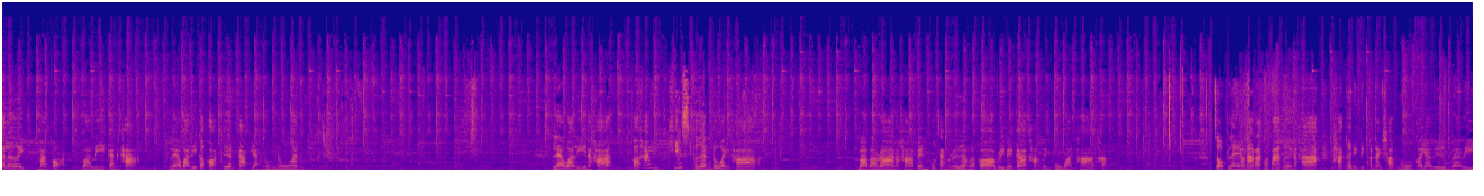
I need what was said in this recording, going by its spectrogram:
ก็เลยมากอดวาลี่กันค่ะ แล้ววาลี่ก็กอดเพื่อนกลับอย่างนุ่มนวลแล้ววาลี่นะคะ ก็ให้คิสเพื่อนด้วยค่ะ บาบาร่านะคะเป็นผู้แต่งเรื่องแล้วก็รีเบคก้าค่ะเป็นผู้วาดภาพค่ะ จบแล้วน่ารักมาก ๆ เลยนะคะ ถ้าเกิดเด็ก ๆ คนไหนชอบงูก็อย่าลืมแวลี่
